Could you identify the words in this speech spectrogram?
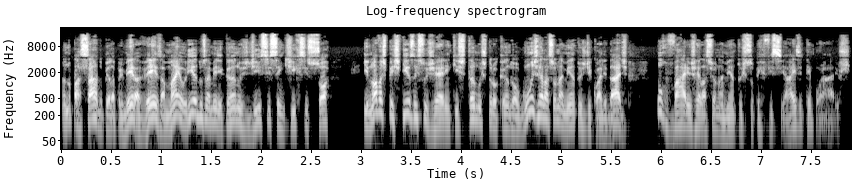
Ano passado, pela primeira vez, a maioria dos americanos disse sentir-se só, e novas pesquisas sugerem que estamos trocando alguns relacionamentos de qualidade por vários relacionamentos superficiais e temporários.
